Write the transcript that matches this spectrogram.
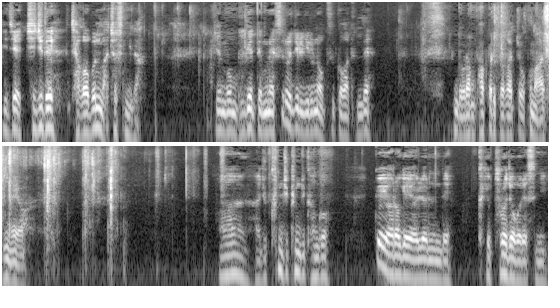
이제 지지대 작업은 마쳤습니다. 이제 뭐 무게 때문에 쓰러질 일은 없을 것 같은데 노랑 파프리카가 조금 아쉽네요. 아, 아주 큼직큼직한 거 꽤 여러 개 열렸는데 그게 부러져 버렸으니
